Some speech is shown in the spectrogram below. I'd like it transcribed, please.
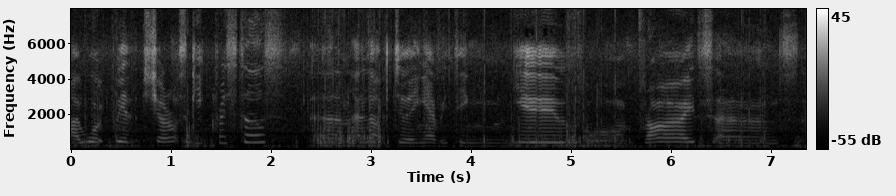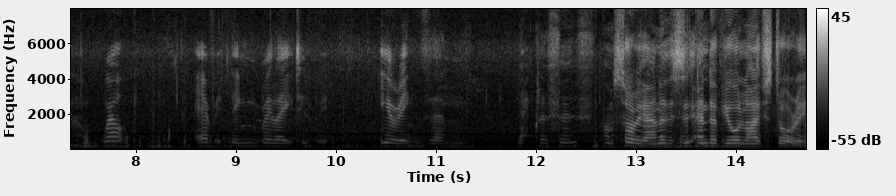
I work with Swarovski crystals and I love doing everything new for brides and well everything related with earrings and necklaces. I'm sorry Ana, this is the end of your life story.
